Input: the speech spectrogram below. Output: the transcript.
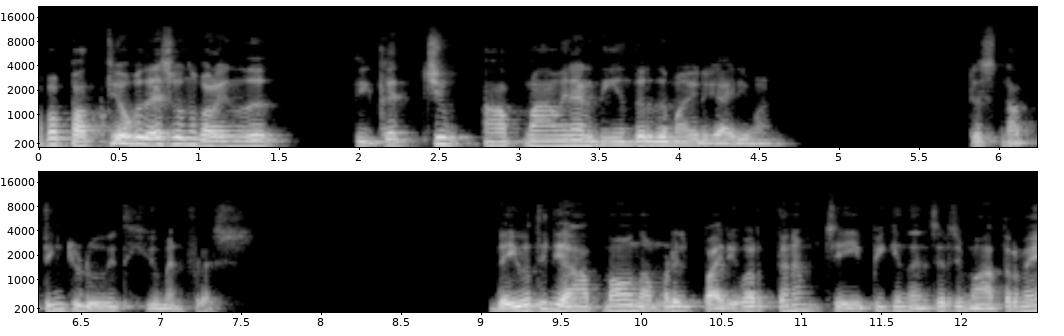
അപ്പോൾ പത്യോപദേശം എന്ന് പറയുന്നത് തികച്ചും ആത്മാവിനാൽ നിയന്ത്രിതമായ ഒരു കാര്യമാണ്. It is nothing to do with human flesh ദൈവത്തിന്റെ ആത്മാവ് നമ്മളിൽ പരിവർത്തനം ചെയ്യിപ്പിക്കുന്നതനുസരിച്ച് മാത്രമേ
